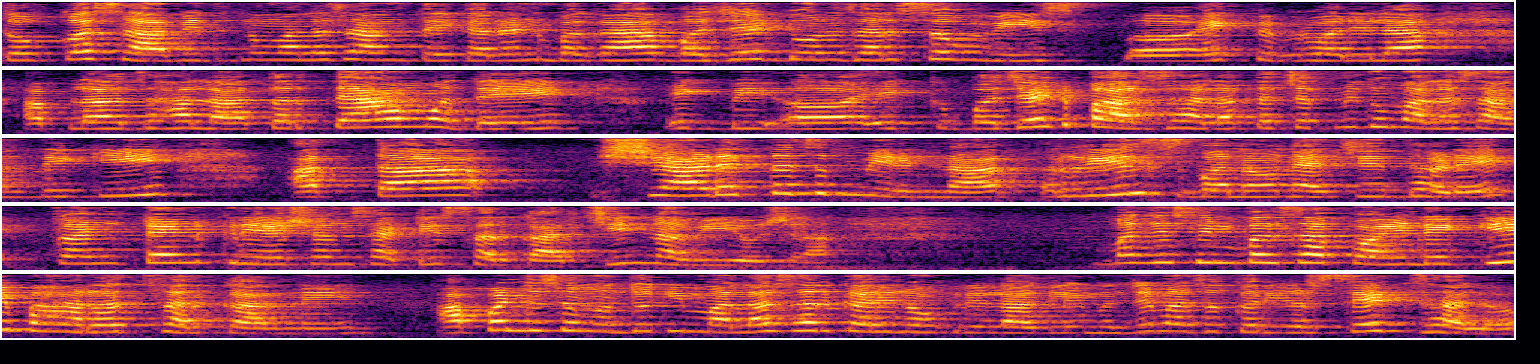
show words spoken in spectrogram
तो कसा? मी ते तुम्हाला सांगते. कारण बघा बजेट दोन हजार सव्वीस एक फेब्रुवारीला आपला झाला. तर त्यामध्ये एक बी एक बजेट पास झाला. त्याच्यात मी तुम्हाला सांगते की आत्ता शाळेतच मिळणार रील्स बनवण्याचे धडे कंटेंट क्रिएशनसाठी सरकारची नवी योजना. म्हणजे सिम्पलचा पॉईंट आहे की भारत सरकारने आपण जसं म्हणतो की मला सरकारी नोकरी लागली म्हणजे माझं करिअर सेट झालं.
